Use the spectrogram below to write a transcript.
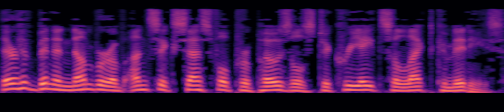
There have been a number of unsuccessful proposals to create select committees.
